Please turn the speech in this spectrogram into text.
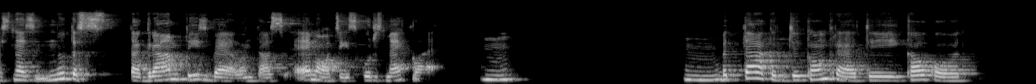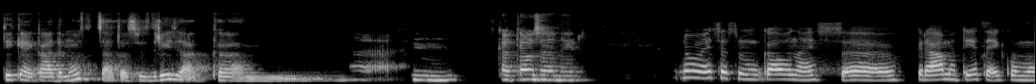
es nezinu, nu, tas tā grāmatu izvēle un tās emocijas, kuras meklē. Mm. Mm. Bet tā, ka konkrēti kaut ko tikai kādam uzticētos, visdrīzāk, um, nē. Mm. Kā tev zēna ir? Nu, es esmu galvenais uh, grāmatu ieteikumu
